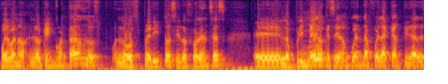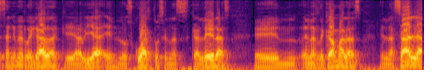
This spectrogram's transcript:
pues bueno, lo que encontraron los, los peritos y los forenses, eh, lo primero que se dieron cuenta fue la cantidad de sangre regada que había en los cuartos, en las escaleras, en, en las recámaras, en la sala,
